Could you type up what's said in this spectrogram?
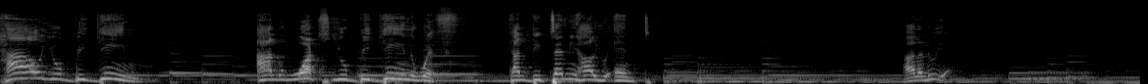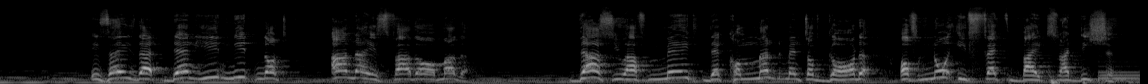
how you begin and what you begin with can determine how you end. Hallelujah. He says that then he need not honor his father or mother. Thus, you have made the commandment of God of no effect by tradition.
